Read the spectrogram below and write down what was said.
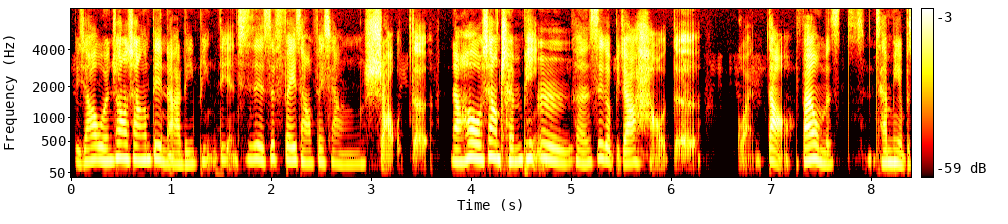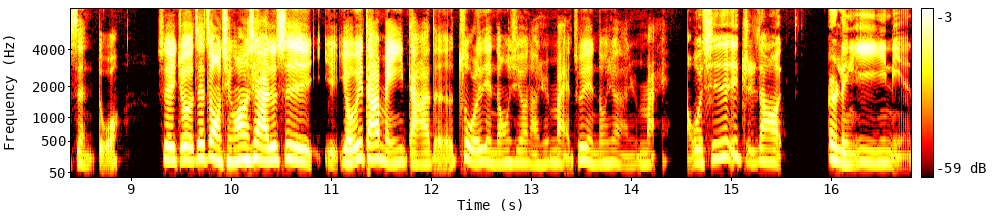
比较文创商店啊、礼品店，其实也是非常非常少的。然后像成品，嗯，可能是一个比较好的管道。反正我们产品也不是很多，所以就在这种情况下，就是有一搭没一搭的做了一点东西又拿去卖，做一点东西又拿去卖。我其实一直到。二零一一年，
